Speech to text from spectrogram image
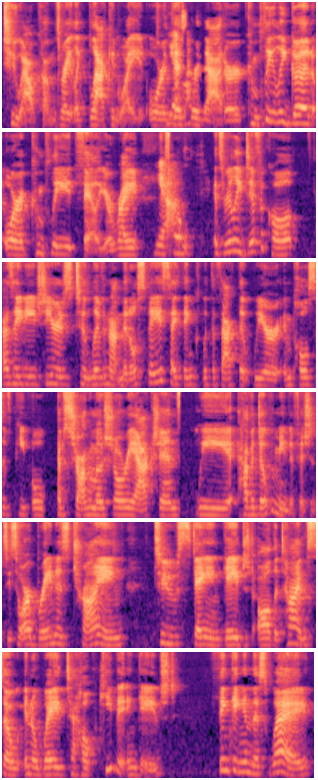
two outcomes, right? Like black and white, or yeah. this or that, or completely good or a complete failure, right? Yeah. So it's really difficult as ADHDers to live in that middle space. I think with the fact that we're impulsive people, have strong emotional reactions, we have a dopamine deficiency. So our brain is trying to stay engaged all the time. So, in a way to help keep it engaged, thinking in this way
